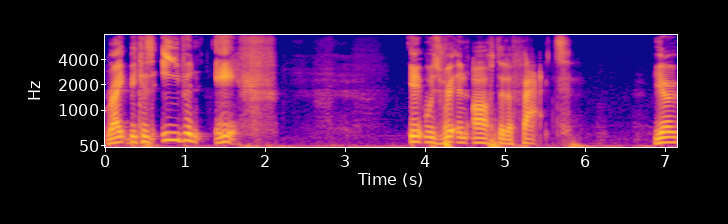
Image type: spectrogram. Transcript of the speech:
right? Because even if it was written after the fact, you know,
